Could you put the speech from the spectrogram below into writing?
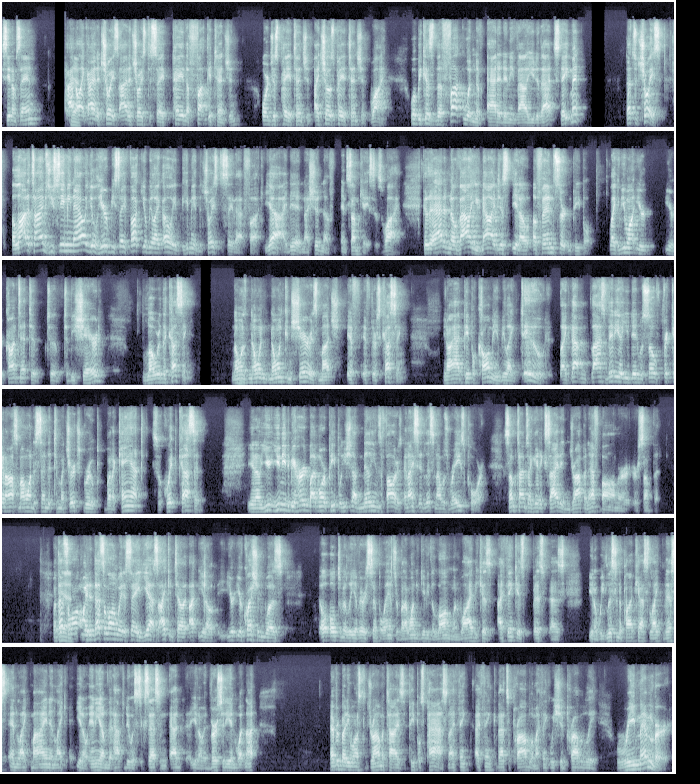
see what I'm saying? I, Yeah. like I had a choice. I had a choice to say, pay the fuck attention or just pay attention. I chose pay attention. Why? Well, because the fuck wouldn't have added any value to that statement. That's a choice. A lot of times you see me now, you'll hear me say fuck. You'll be like, oh, he, he made the choice to say that fuck. Yeah, I did. And I shouldn't have in some cases. Why? Because it added no value. Now I just, you know, offend certain people. Like if you want your your content to to to be shared, lower the cussing. No one, no one, no one can share as much if if there's cussing. You know, I had people call me and be like, dude, like that last video you did was so freaking awesome. I wanted to send it to my church group, but I can't. So quit cussing. You know, you you need to be heard by more people. You should have millions of followers. And I said, listen, I was raised poor. Sometimes I get excited and drop an F bomb or, or something. But that's Yeah. a long way to that's a long way to say yes. I can tell. I, you know, your your question was ultimately a very simple answer, but I wanted to give you the long one. Why? Because I think as as as you know, we listen to podcasts like this and like mine and like you know any of them that have to do with success and add you know adversity and whatnot. Everybody wants to dramatize people's past, and I think I think that's a problem. I think we should probably remember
